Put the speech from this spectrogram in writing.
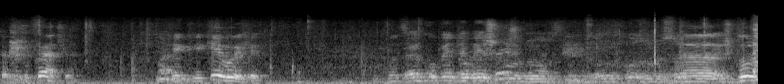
Так шукайте. Я- Який вихід? Купити вишку високу Е. Дуже,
